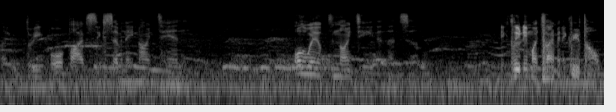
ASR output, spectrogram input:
Like 3, 4, 5, 6, 7, 8, 9, 10. All the way up to 19 and then some. Including my time in a group home.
